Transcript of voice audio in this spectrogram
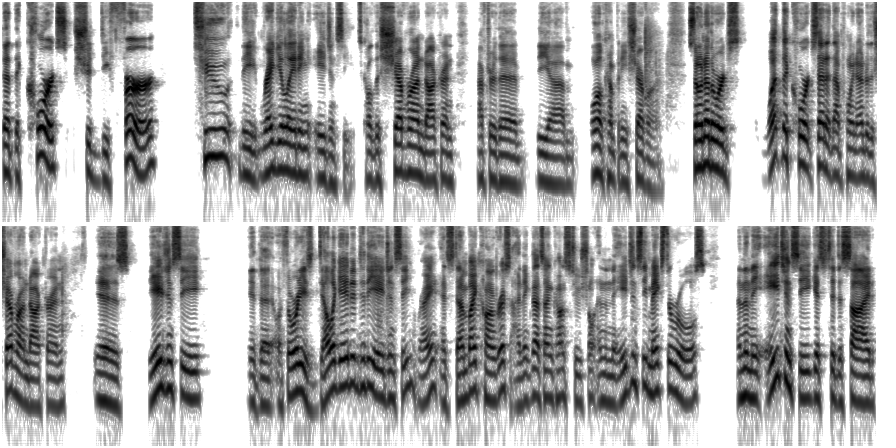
that the courts should defer to the regulating agency. It's called the Chevron doctrine after the, the um, oil company Chevron. So, in other words, what the court said at that point under the Chevron doctrine is the agency the authority is delegated to the agency, right? It's done by Congress. I think that's unconstitutional. And then the agency makes the rules. And then the agency gets to decide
